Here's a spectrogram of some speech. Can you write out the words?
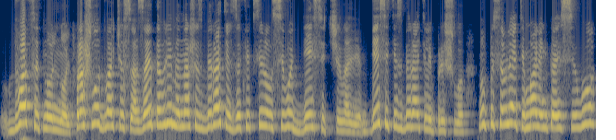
В 20.00 прошло 2 часа. За это время наш избиратель зафиксировал всего 10 человек. 10 избирателей пришло. Ну, представляете, маленькое село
